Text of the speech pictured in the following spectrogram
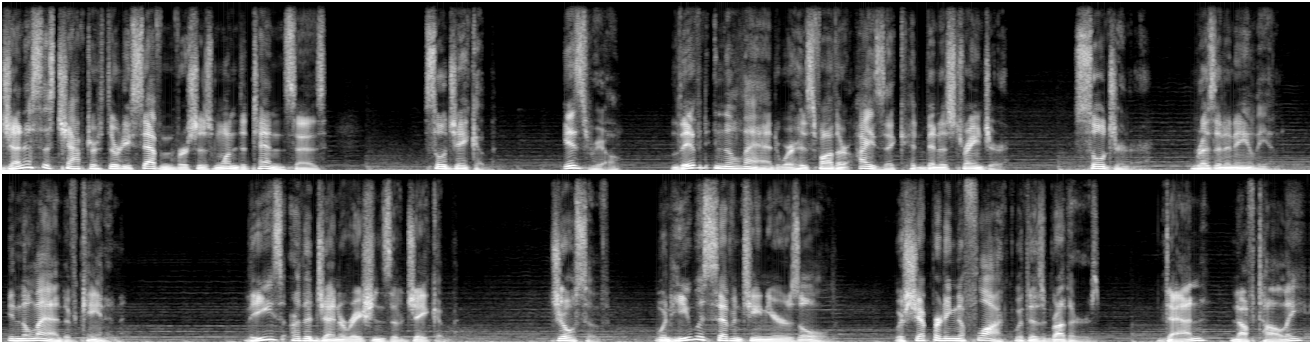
Genesis chapter 37 verses 1 to 10 says, So Jacob, Israel, lived in the land where his father Isaac had been a stranger, sojourner, resident alien, in the land of Canaan. These are the generations of Jacob. Joseph, when he was 17 years old, was shepherding the flock with his brothers, Dan, Naphtali,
